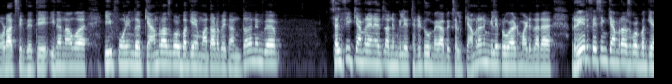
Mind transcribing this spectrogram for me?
ನೋಡಕ್ಕೆ ಸಿಗ್ತೈತಿ. ಇನ್ನು ನಾವು ಈ ಫೋನಿಂದ ಕ್ಯಾಮ್ರಾಸ್ಗಳ ಬಗ್ಗೆ ಮಾತಾಡಬೇಕಂತಂದ್ರೆ, ನಿಮ್ಗೆ ಸೆಲ್ಫಿ ಕ್ಯಾಮ್ರಾ ಏನಿಲ್ಲ ನಿಮಗೆ ಇಲ್ಲಿ ತರ್ಟಿ ಟು ಮೆಗಾ ಪಿಕ್ಸೆಲ್ ಕ್ಯಾಮ್ರಾ ನಿಮಗೆ ಇಲ್ಲಿ ಪ್ರೊವೈಡ್ ಮಾಡಿದ್ದಾರೆ. ರೇರ್ ಫೇಸಿಂಗ್ ಕ್ಯಾಮ್ರಾಸ್ಗಳ ಬಗ್ಗೆ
